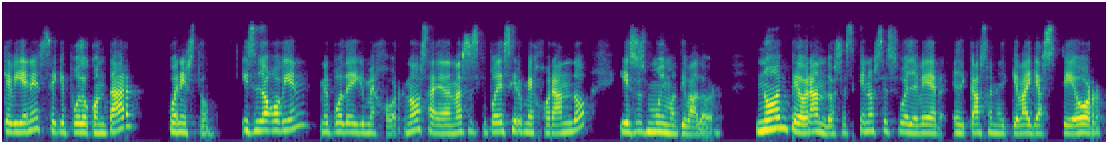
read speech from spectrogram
que viene sé que puedo contar con esto. Y si lo hago bien, me puede ir mejor, ¿no? Además es que puedes ir mejorando y eso es muy motivador. No empeorando, es que no se suele ver el caso en el que vayas peor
